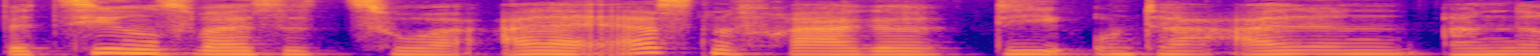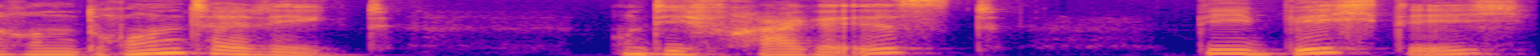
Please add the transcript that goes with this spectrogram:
beziehungsweise zur allerersten Frage, die unter allen anderen drunter liegt. Und die Frage ist, wie wichtig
